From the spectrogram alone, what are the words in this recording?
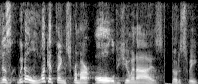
just we don't look at things from our old human eyes, so to speak.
